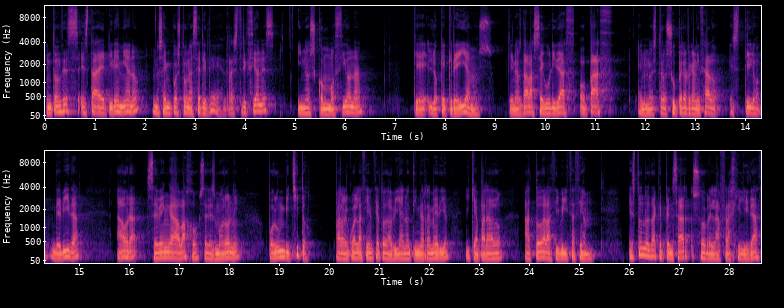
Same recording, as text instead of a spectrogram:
Entonces, esta epidemia ¿no? nos ha impuesto una serie de restricciones y nos conmociona que lo que creíamos que nos daba seguridad o paz en nuestro superorganizado estilo de vida, ahora se venga abajo, se desmorone por un bichito para el cual la ciencia todavía no tiene remedio y que ha parado a toda la civilización. Esto nos da que pensar sobre la fragilidad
